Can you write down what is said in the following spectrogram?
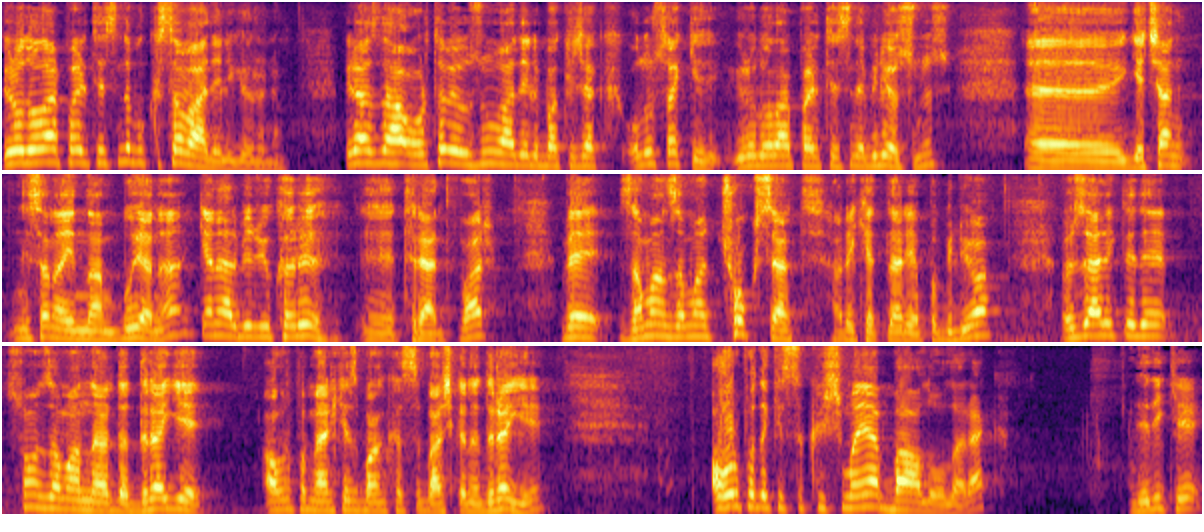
Euro dolar paritesinde bu kısa vadeli görünüm. Biraz daha orta ve uzun vadeli bakacak olursak ki Euro dolar paritesinde biliyorsunuz e, geçen Nisan ayından bu yana genel bir yukarı e, trend var ve zaman zaman çok sert hareketler yapabiliyor. Özellikle de son zamanlarda Draghi Avrupa Merkez Bankası Başkanı Draghi Avrupa'daki sıkışmaya bağlı olarak dedi ki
